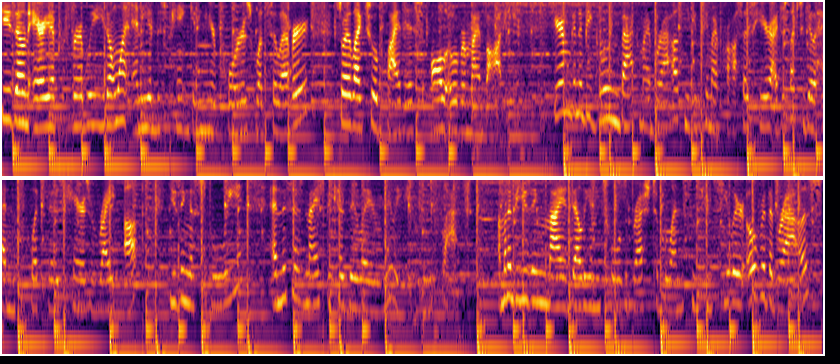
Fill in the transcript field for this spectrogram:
T-zone area preferably. You don't want any of this paint getting in your pores whatsoever, so I like to apply this all over my body. Here I'm going to be gluing back my brows, and you can see my process here. I just like to go ahead and flick those hairs right up using a spoolie, and this is nice because they lay really, really flat. I'm going to be using my Idelium Tools brush to blend some concealer over the brows,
